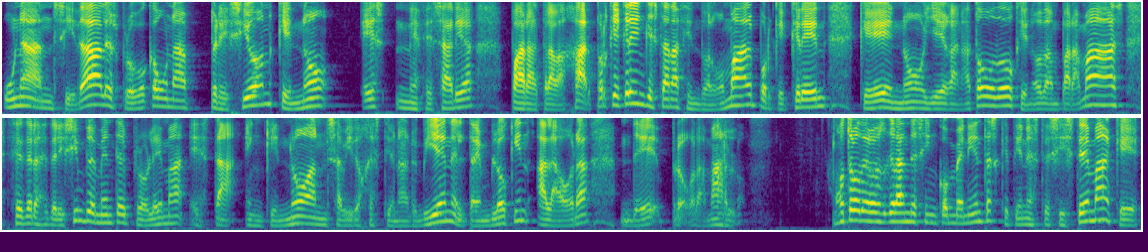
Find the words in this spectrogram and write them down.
una ansiedad, les provoca una presión que no es necesaria para trabajar, porque creen que están haciendo algo mal, porque creen que no llegan a todo, que no dan para más, etcétera, etcétera. Y simplemente el problema está en que no han sabido gestionar bien el time blocking a la hora de programarlo. Otro de los grandes inconvenientes que tiene este sistema, que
